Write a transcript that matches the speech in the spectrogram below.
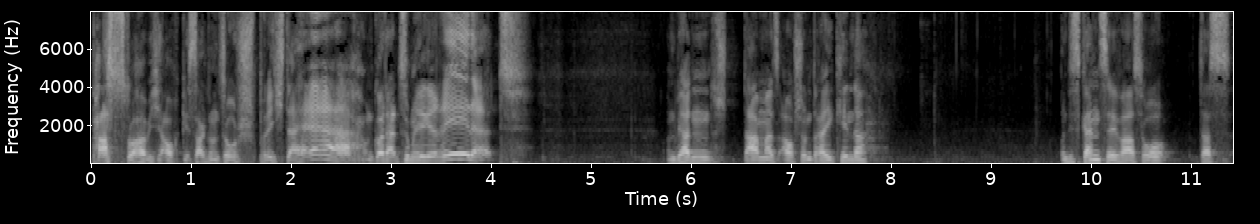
Pastor habe ich auch gesagt, und so spricht der Herr. Und Gott hat zu mir geredet. Und wir hatten damals auch schon drei Kinder. Und das Ganze war so, dass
